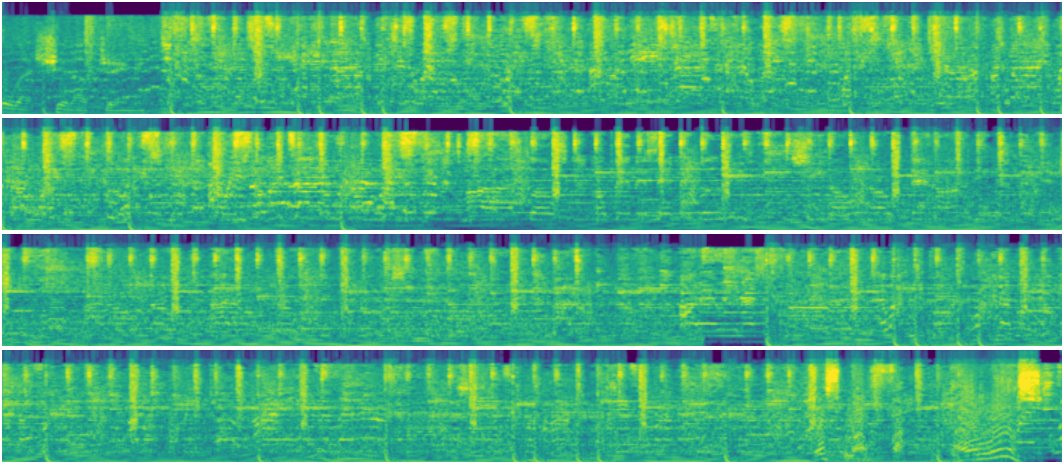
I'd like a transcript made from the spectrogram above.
Pull that shit up, Jamie. This motherfucker don't miss.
